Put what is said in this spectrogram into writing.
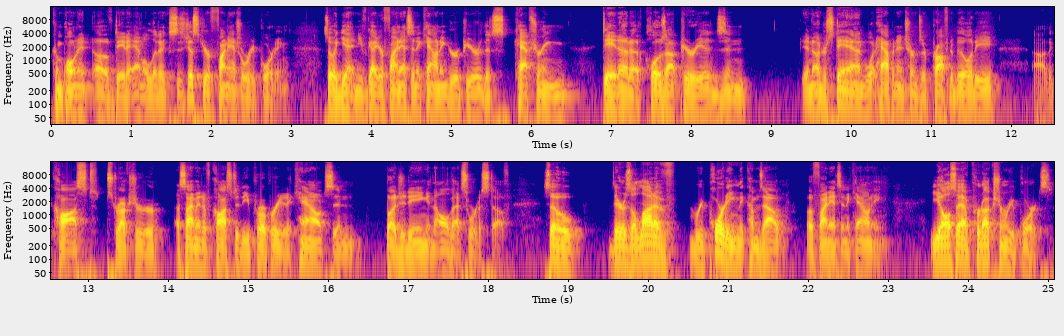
component of data analytics is just your financial reporting. So again, you've got your finance and accounting group here that's capturing data to close out periods and, and understand what happened in terms of profitability, uh, the cost structure, assignment of cost to the appropriate accounts, and budgeting and all that sort of stuff. So there's a lot of reporting that comes out of finance and accounting. You also have production reports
